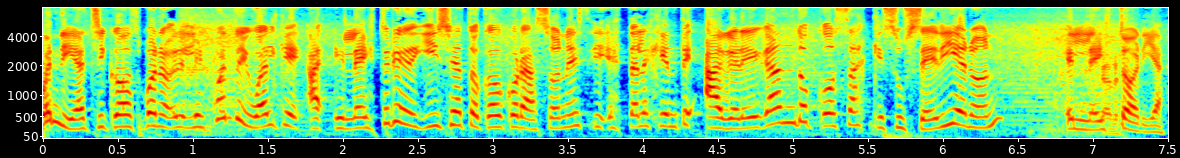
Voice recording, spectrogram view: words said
Buen día, chicos. Bueno, les cuento igual que ah, en la historia de Guille ha tocado corazones y está la gente agregando cosas que sucedieron en la Claro. historia.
